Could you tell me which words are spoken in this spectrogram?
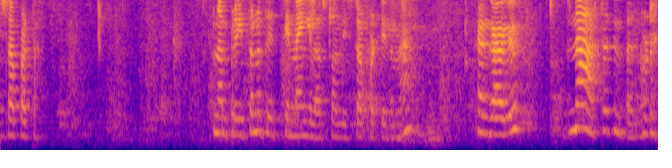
ಇಷ್ಟಪಟ್ಟ? ನಮ್ಮ ಪ್ರೀತನೂ ತಿನ್ನಂಗಿಲ್ಲ ಅಷ್ಟೊಂದು ಇಷ್ಟಪಟ್ಟಿದ್ದನ ಹಂಗಾಗಿ ನಾ ಅಷ್ಟೇ ತಿಂತಾನೆ ನೋಡಿ.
